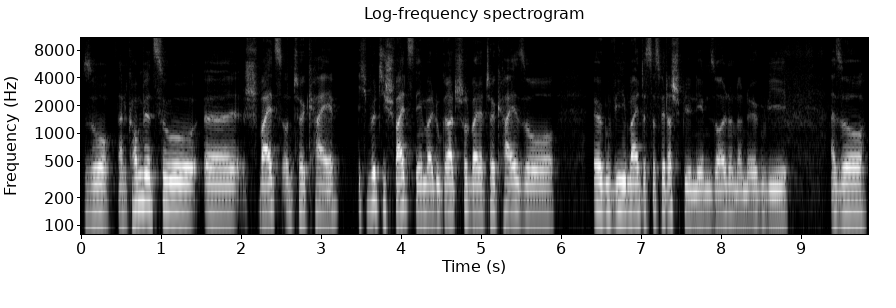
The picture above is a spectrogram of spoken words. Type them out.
So, dann kommen wir zu äh, Schweiz und Türkei. Ich würde die Schweiz nehmen, weil du gerade schon bei der Türkei so irgendwie meintest, dass wir das Spiel nehmen sollen und dann irgendwie, also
